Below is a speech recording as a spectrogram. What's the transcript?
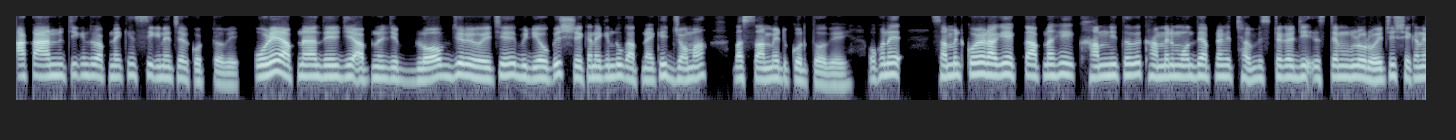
আর তার নিচে কিন্তু আপনাকে সিগনেচার করতে হবে। করে আপনাদের যে, আপনার যে ব্লগ যে রয়েছে ভিডিও অফিস সেখানে কিন্তু আপনাকে জমা বা সাবমিট করতে হবে। ওখানে সাবমিট করার আগে একটা আপনাকে খাম নিতে হবে। খামের মধ্যে আপনাকে ছাব্বিশ টাকার যে স্ট্যাম্পগুলো রয়েছে, সেখানে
